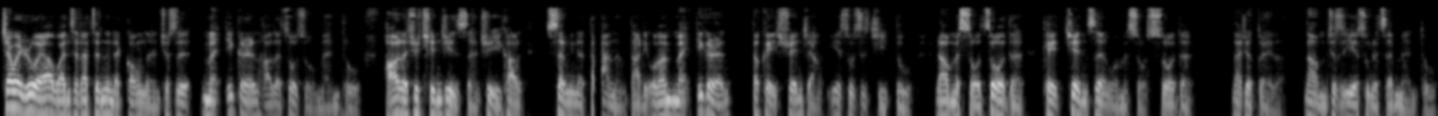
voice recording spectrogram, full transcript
教会如果要完成它真正的功能，就是每一个人好的做主门徒，好好的去亲近神，去依靠圣灵的大能大力。我们每一个人都可以宣讲耶稣是基督，让我们所做的可以见证我们所说的。那就对了，那我们就是耶稣的真门徒。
